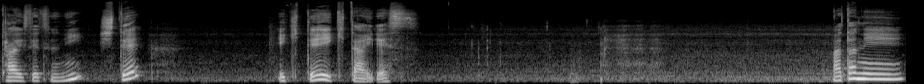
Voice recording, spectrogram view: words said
大切にして生きていきたいです。またね。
